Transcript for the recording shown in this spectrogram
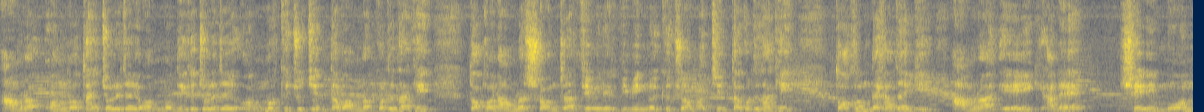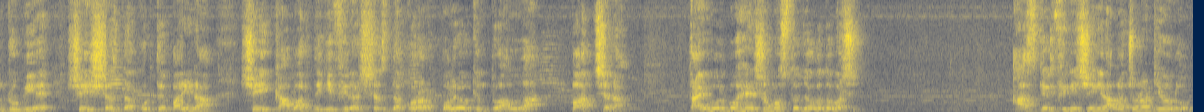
আমরা অন্যথায় চলে যাই, অন্য দিকে চলে যাই, অন্য কিছু চিন্তা ভাবনা করতে থাকি। তখন আমরা সংসার ফ্যামিলির বিভিন্ন কিছু আমরা চিন্তা করতে থাকি। তখন দেখা যায় কি, আমরা এইখানে সেই মন ডুবিয়ে সেই সেজদা করতে পারি না। সেই কাবার দিকে ফিরার সেজদা করার পরেও কিন্তু আল্লাহ পাচ্ছে না। তাই বলব, হে সমস্ত জগতবাসী আজকের ফিনিশিং আলোচনাটি হলো,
